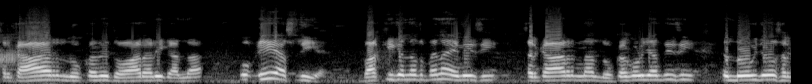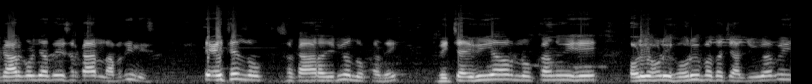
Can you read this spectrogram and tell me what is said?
ਸਰਕਾਰ ਲੋਕਾਂ ਦੇ ਦੁਆਰ ਵਾਲੀ ਗੱਲ ਆ, ਉਹ ਇਹ ਅਸਲੀ ਹੈ। ਬਾਕੀ ਗੱਲਾਂ ਤਾਂ ਪਹਿਲਾਂ ਐਵੇਂ ਸੀ, ਸਰਕਾਰ ਨਾ ਲੋਕਾਂ ਕੋਲ ਜਾਂਦੀ ਸੀ ਤੇ ਲੋਕ ਜਦੋਂ ਸਰਕਾਰ ਕੋਲ ਜਾਂਦੇ ਸੀ, ਸਰਕਾਰ ਲੱਭਦੀ ਨਹੀਂ ਸੀ। ਤੇ ਇੱਥੇ ਲੋਕ, ਸਰਕਾਰ ਆ ਜਿਹੜੀ ਉਹ ਲੋਕਾਂ ਦੇ ਵਿੱਚ ਆਈ ਹੋਈ ਆ ਔਰ ਲੋਕਾਂ ਨੂੰ ਇਹ ਹੌਲੀ ਹੌਲੀ ਹੋਰ ਵੀ ਪਤਾ ਚੱਲ ਜੂਗਾ ਵੀ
